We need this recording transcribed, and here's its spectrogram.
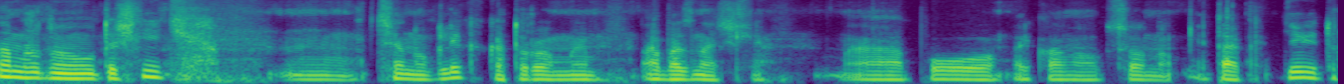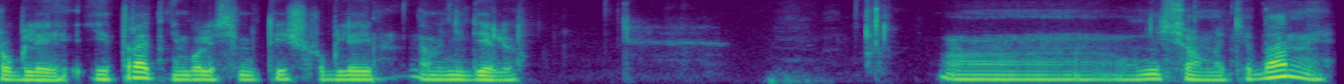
Нам нужно уточнить цену клика, которую мы обозначили а, по рекламному аукциону. Итак, 9 рублей и тратить не более 7 тысяч рублей в неделю. А, внесем эти данные.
